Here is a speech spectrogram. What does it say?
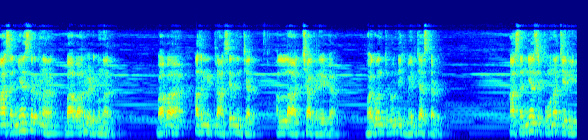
ఆ సన్యాసి తరపున బాబాను వేడుకున్నారు. బాబా అతని ఇట్లా ఆశీర్వదించారు. అల్లా అచ్చాకరేగా భగవంతుడు నీకు మేలు చేస్తాడు. ఆ సన్యాసి పూనా చేరి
